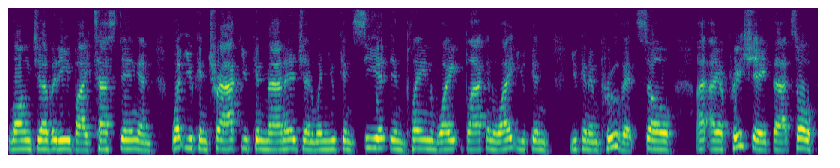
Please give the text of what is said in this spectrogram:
longevity by testing and what you can track, you can manage. And when you can see it in plain white, black and white, you can you can improve it. So I, I appreciate that. So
